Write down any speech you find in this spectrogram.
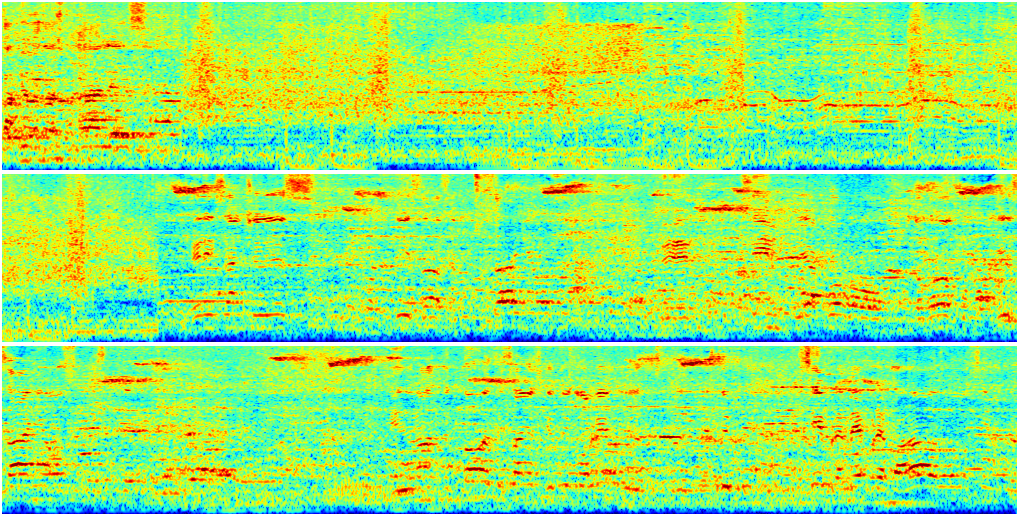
campeones nacionales. Sánchez es deportista hace muchos años, eh, siempre ya corro motocross como 10 años, este, y durante todos estos años que estoy corriendo, estoy- siempre me he preparado, siempre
